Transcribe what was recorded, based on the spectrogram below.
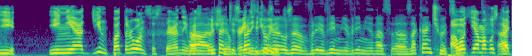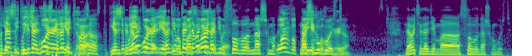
и, и ни один патрон со стороны А, Восточной Виталий Ильич, Украины простите, не уже, вылетит. уже вре- времени, времени у нас а, заканчивается. А вот я могу сказать, А, подождите, если бы Виталий Егора подождите, Летова- пожалуйста. если подождите, бы давайте Егора да- Летова дадим, да- давайте дадим бы, слово нашему, он бы нашему гостю. Давайте дадим а, слово нашему гостю.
